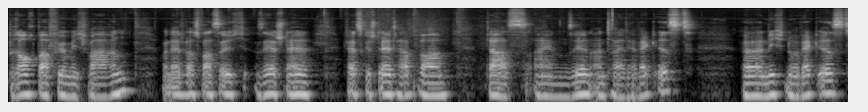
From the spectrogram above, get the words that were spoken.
brauchbar für mich waren. Und etwas, was ich sehr schnell festgestellt habe, war, dass ein Seelenanteil, der weg ist, äh, nicht nur weg ist,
